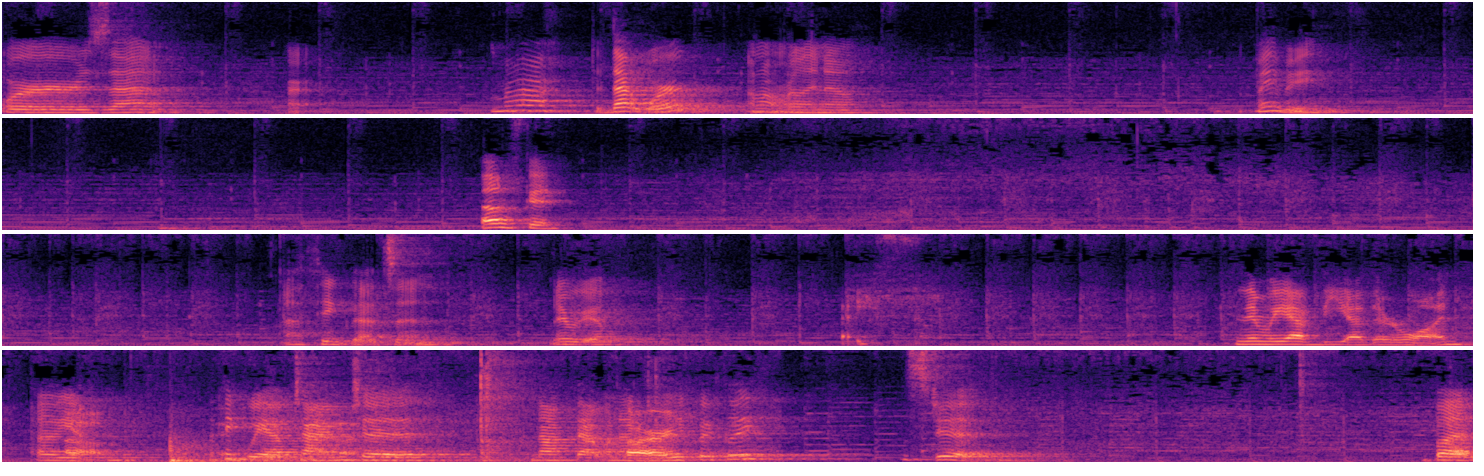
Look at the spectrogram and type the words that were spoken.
Or is that? Ah, Did that work? I don't really know. Maybe. That was good. I think that's in. There we go. Nice. And then we have the other one. Oh yeah. Um, I think we have time to knock that one out really quickly. Let's do it. But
